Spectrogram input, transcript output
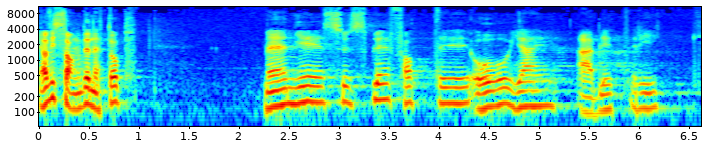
Ja, vi sang det nettopp. Men Jesus ble fattig, og jeg er blitt rik.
